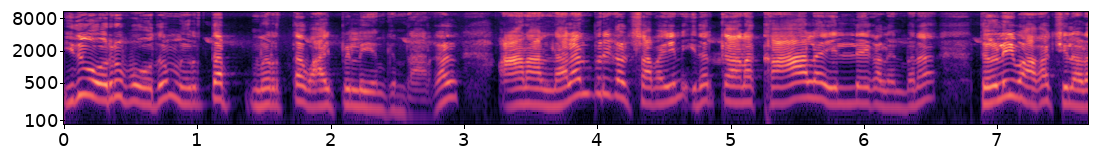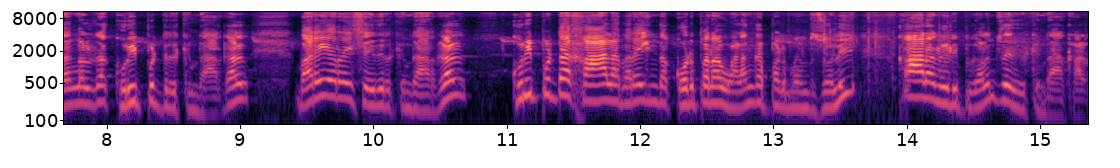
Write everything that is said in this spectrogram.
இது ஒருபோதும் நிறுத்த நிறுத்த வாய்ப்பில்லை என்கின்றார்கள். ஆனால் நலன்புரிகள் சபையின் இதற்கான கால எல்லைகள் என்பன தெளிவாக சில இடங்களில் குறிப்பிட்டிருக்கின்றார்கள். வரையறை செய்திருக்கின்றார்கள். குறிப்பிட்ட கால வரை இந்த கொடுப்பனவு வழங்கப்படும் என்று சொல்லி கால நீடிப்புகளும் செய்திருக்கின்றார்கள்.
